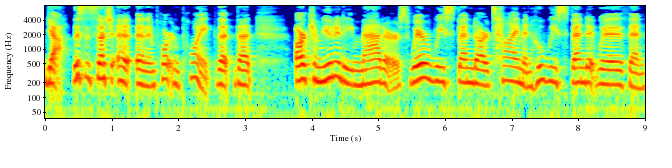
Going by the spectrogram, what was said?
Yeah, this is such a, an important point that that our community matters where we spend our time and who we spend it with and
